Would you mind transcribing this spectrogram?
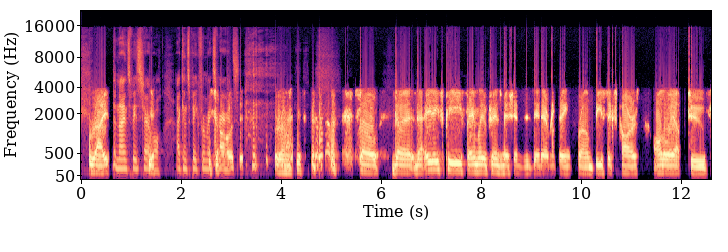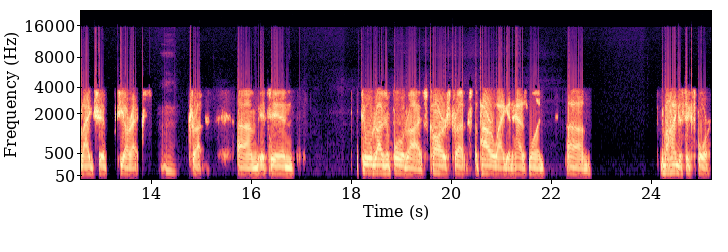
right. The nine speed's terrible. Yeah. I can speak from experience. So, right. so the the 8 HP family of transmissions is in everything from V6 cars all the way up to flagship TRX mm. trucks. Um, it's in two wheel drives and four wheel drives, cars, trucks. The Power Wagon has one um, behind a six four.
